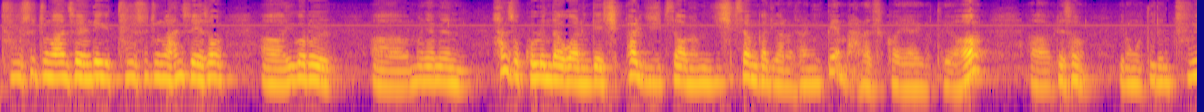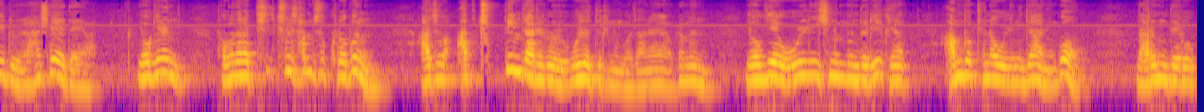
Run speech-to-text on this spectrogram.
두 수 중 한 수였는데 이 두 수 중 한 수에서 어, 이거를 어, 뭐냐면 한 수 고른다고 하는 게 18, 24 하면 23까지 가는 사람이 꽤 많았을 거예요. 이것도요. 어, 그래서 이런 것들은 주의를 하셔야 돼요. 여기는 더군다나 필출 삼수 클럽은 아주 압축된 자료를 올려드리는 거잖아요. 그러면 여기에 올리시는 분들이 그냥 아무렇게나 올리는 게 아니고 나름대로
